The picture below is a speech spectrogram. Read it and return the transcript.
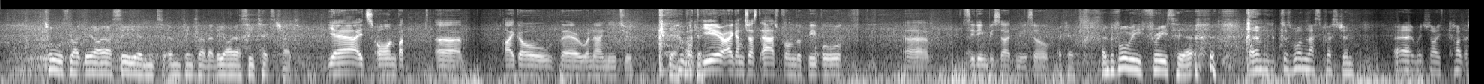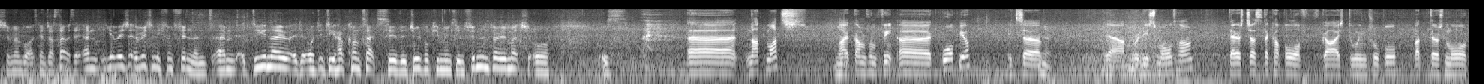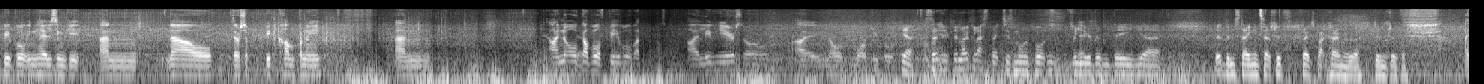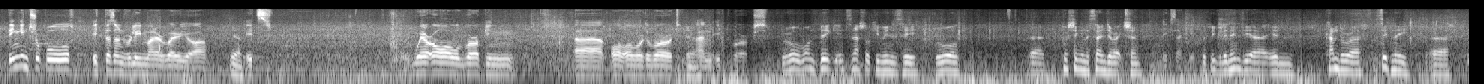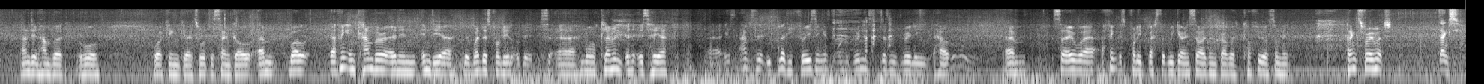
tools like the IRC and and things like that? The IRC text chat. Yeah, it's on but uh, I go there when I need to. Yeah, but okay. here I can just ask from the people uh, sitting beside me so Okay. And before we freeze here, um, just one last question. Uh, which I can't actually remember what I was going to ask. That was it. Um, you're originally from Finland. Um, do you know, or do you have contacts to the Drupal community in Finland very much, or is uh, not much. Yeah. I come from fin- uh, Kuopio. It's a no. yeah, a pretty small town. There's just a couple of guys doing Drupal, but there's more people in Helsinki and now there's a big company and I know a couple of people, but I live here, so I know more people. Yeah, so the, the local aspect is more important for you than the uh, than staying in touch with folks back home who are doing Drupal. I think in Drupal it doesn't really matter where you are. Yeah. It's we're all working uh, all over the world, Yeah. and it works. We're all one big international community. We're all uh, pushing in the same direction. Exactly. The people in India, in Canberra, Sydney, uh, and in Hamburg are all working uh, towards the same goal. Um, well, I think in Canberra and in India, the weather's probably a little bit uh, more clement than it is here. Uh, it's absolutely bloody freezing, isn't it? And the wind doesn't really help. Um, so uh, I think it's probably best that we go inside and grab a coffee or something. Thanks very much. Thanks.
